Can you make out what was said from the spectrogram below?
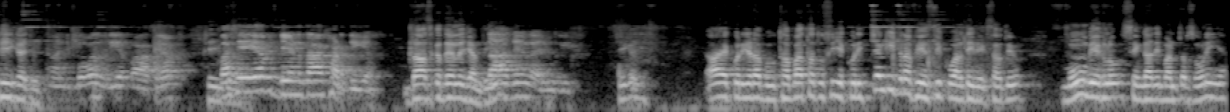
ਠੀਕ ਹੈ ਜੀ। ਹਾਂਜੀ ਬਹੁਤ ਵਧੀਆ ਪਾਸ ਆ। ਠੀਕ ਬਸ ਇਹ ਆ ਵੀ ਦਿਨ ਦਾ ਖੜਦੀ ਆ। 10 ਕੁ ਦਿਨ ਲੈ ਜਾਂਦੀ ਹੈ 10 ਦਿਨ ਲੈ ਜੂਗੀ। ਠੀਕ ਹੈ ਜੀ। ਆ ਇੱਕ ਵਾਰੀ ਜਿਹੜਾ ਬੂਥਾ ਬਾਥਾ ਤੁਸੀਂ ਇੱਕ ਵਾਰੀ ਚੰਗੀ ਤਰ੍ਹਾਂ ਫੇਸ ਦੀ ਕੁਆਲਿਟੀ ਵੇਖ ਸਕਦੇ ਹੋ। ਮੂੰਹ ਵੇਖ ਲਓ ਸਿੰਗਾਂ ਦੀ ਬਣਤਰ ਸੋਹਣੀ ਆ।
